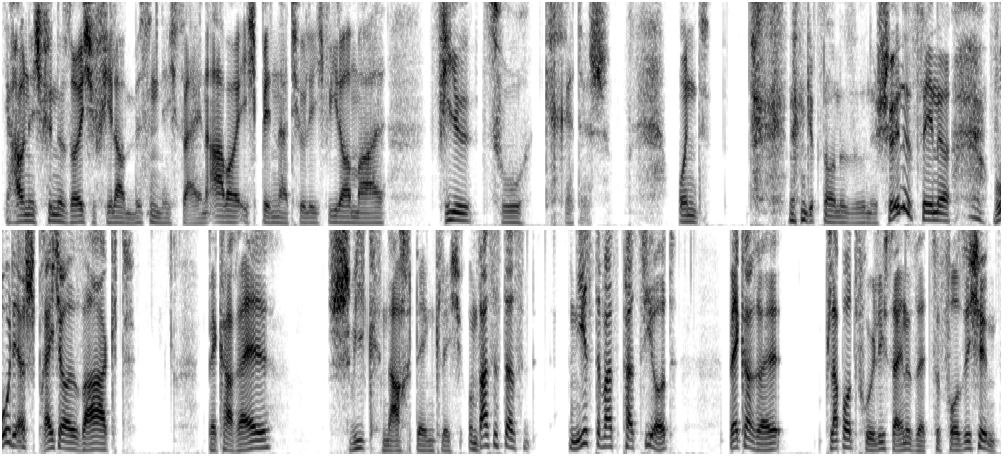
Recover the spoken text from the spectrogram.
Ja, und ich finde, solche Fehler müssen nicht sein, aber ich bin natürlich wieder mal viel zu kritisch. Und dann gibt es noch eine, so eine schöne Szene, wo der Sprecher sagt, Becquerel schwieg nachdenklich. Und was ist das nächste, was passiert? Becquerel plappert fröhlich seine Sätze vor sich hin.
